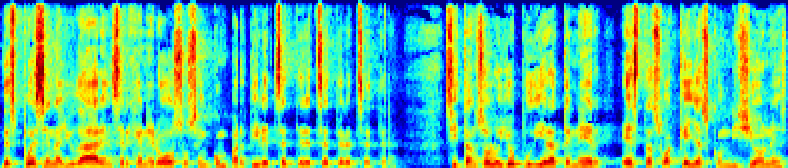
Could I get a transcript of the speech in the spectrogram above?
después en ayudar, en ser generosos, en compartir, etcétera, etcétera, etcétera. Si tan solo yo pudiera tener estas o aquellas condiciones,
